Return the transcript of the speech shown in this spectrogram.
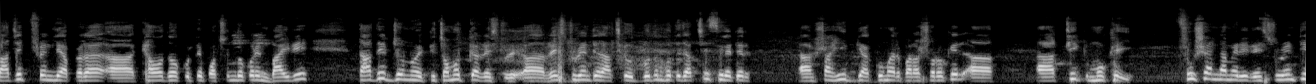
বাজেট ফ্রেন্ডলি আপনারা খাওয়া দাওয়া করতে পছন্দ করেন বাইরে, তাদের জন্য একটি চমৎকার রেস্টুরেন্ট রেস্টুরেন্টের আজকে উদ্বোধন হতে যাচ্ছে সিলেটের শাহিদ কুমারপাড়া সড়কের ঠিক মুখেই। ফুসান নামের এই রেস্টুরেন্টটি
